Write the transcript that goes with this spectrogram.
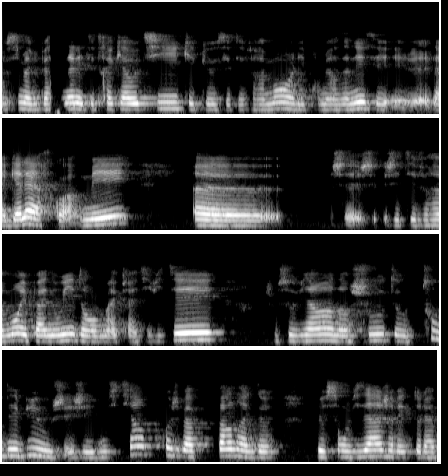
aussi ma vie personnelle était très chaotique et que c'était vraiment les premières années, c'est la galère quoi. Mais euh, j'étais vraiment épanouie dans ma créativité. Je me souviens d'un shoot au tout début où j'ai, me suis dit, tiens, pourquoi je vais pas peindre avec de, son visage avec de la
